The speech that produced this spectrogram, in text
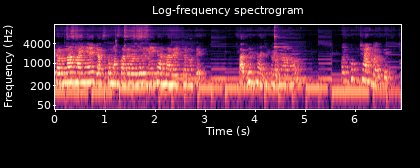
करणार नाही आहे जास्त मसाले वगैरे नाही घालणार आहे याच्यामध्ये. साधीच भाजी करणार आहोत. पण खूप छान बनते.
